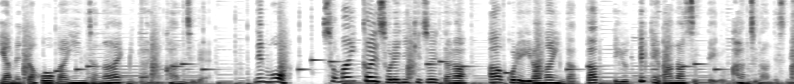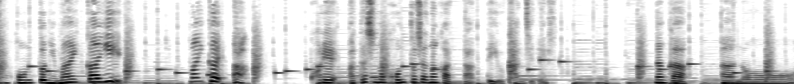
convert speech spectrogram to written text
やめた方がいいんじゃない？みたいな感じで。でもそ毎回それに気づいたらああこれいらないんだったって言って手放すっていう感じなんですね。本当に毎回毎回あこれ私の本当じゃなかったっていう感じです。なんかあの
